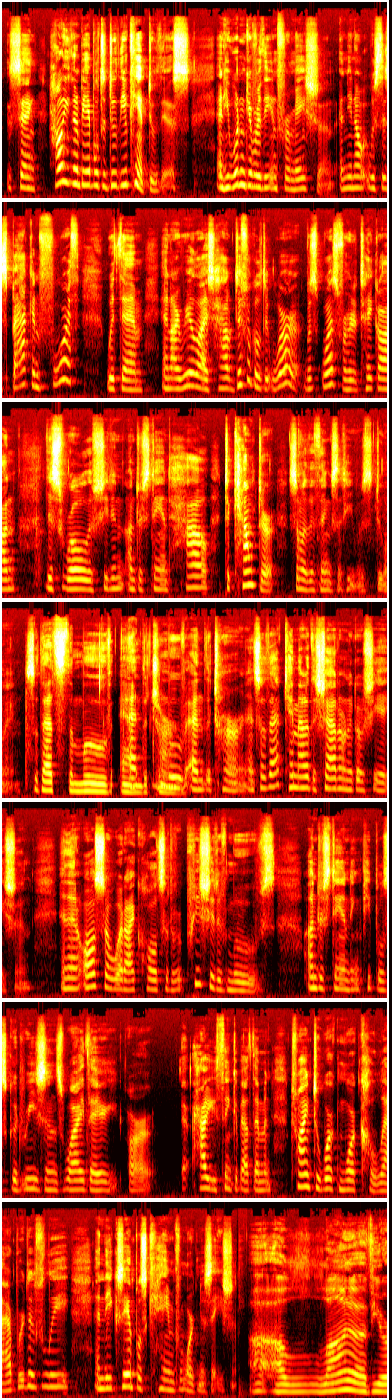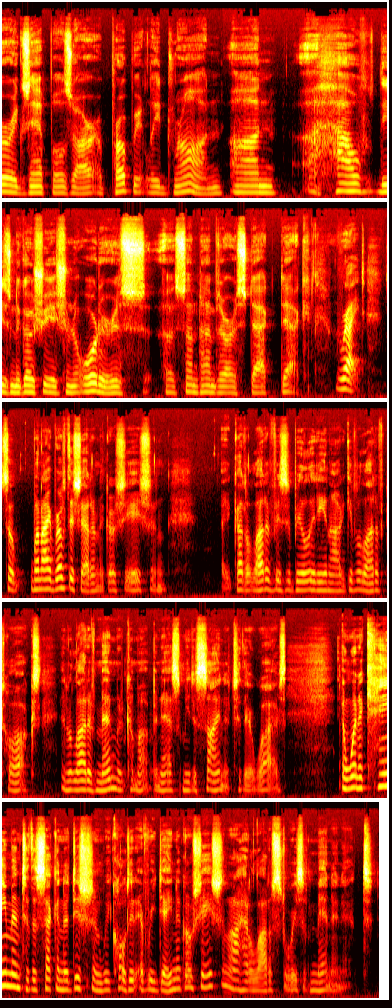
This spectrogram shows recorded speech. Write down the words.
saying, "How are you going to be able to do? You can't do this." and he wouldn't give her the information. And you know, it was this back and forth with them, and I realized how difficult it were, was was for her to take on this role if she didn't understand how to counter some of the things that he was doing. So that's the move and, and the turn. Move and the turn, and so that came out of the shadow negotiation, and then also what I called sort of appreciative moves understanding people's good reasons why they are how you think about them and trying to work more collaboratively. And the examples came from organization. Uh, a lot of your examples are appropriately drawn on uh, how these negotiation orders uh, sometimes are a stacked deck. Right. So when I wrote the shadow negotiation, I got a lot of visibility and I would give a lot of talks, and a lot of men would come up and ask me to sign it to their wives. And when it came into the second edition, we called it Everyday Negotiation, and I had a lot of stories of men in it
